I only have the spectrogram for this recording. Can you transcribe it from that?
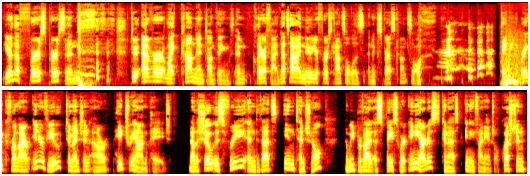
You're the first person to ever like comment on things and clarify. That's how I knew your first console was an Express console. Taking a break from our interview to mention our Patreon page. Now, the show is free and that's intentional. And we provide a space where any artist can ask any financial question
